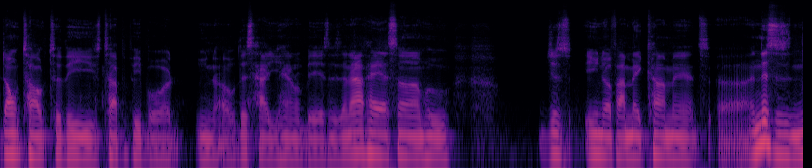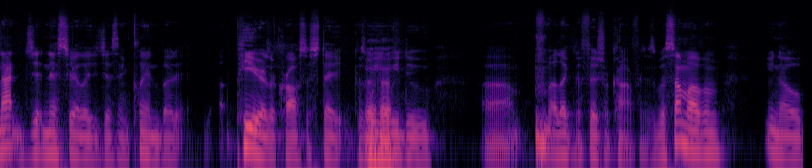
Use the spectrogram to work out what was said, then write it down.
don't talk to these type of people, or you know, this how you handle business. And I've had some who just you know, if I make comments, uh, and this is not necessarily just in Clinton, but peers across the state because mm-hmm. we, we do um, elected official conferences. But some of them, you know,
